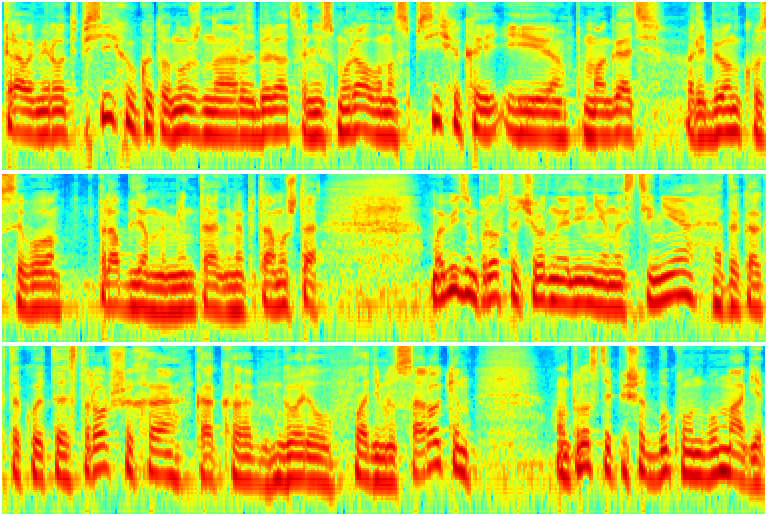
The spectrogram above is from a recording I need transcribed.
травмировать психику, то нужно разбираться не с муралом, а с психикой и помогать ребенку с его проблемами ментальными, потому что мы видим просто черные линии на стене, это как такой тест Ротшиха, как э, говорил Владимир Сорокин. Он просто пишет букву на бумаге.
